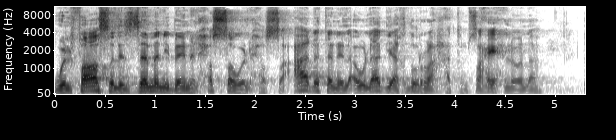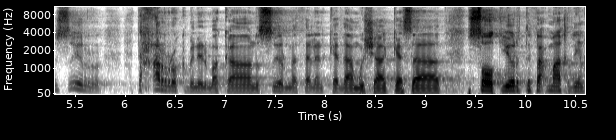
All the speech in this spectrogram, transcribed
والفاصل الزمني بين الحصة والحصة. عادة الأولاد يأخذون راحتهم صحيح لو لا؟ يصير تحرك من المكان يصير مثلا كذا مشاكسات صوت يرتفع ماخذين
